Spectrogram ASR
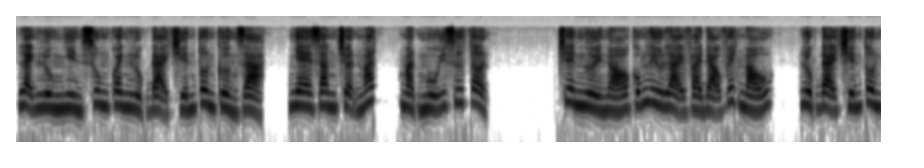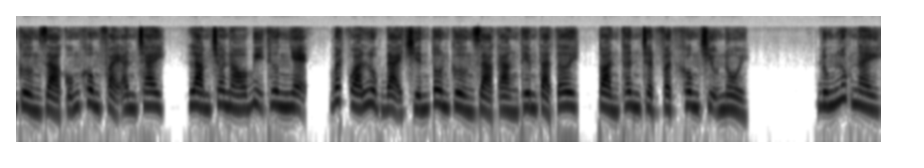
lạnh lùng nhìn xung quanh lục đại chiến tôn cường giả, nhe răng trợn mắt, mặt mũi dữ tợn. Trên người nó cũng lưu lại vài đạo vết máu, lục đại chiến tôn cường giả cũng không phải ăn chay, làm cho nó bị thương nhẹ, bất quá lục đại chiến tôn cường giả càng thêm tả tơi, toàn thân chật vật không chịu nổi. Đúng lúc này,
